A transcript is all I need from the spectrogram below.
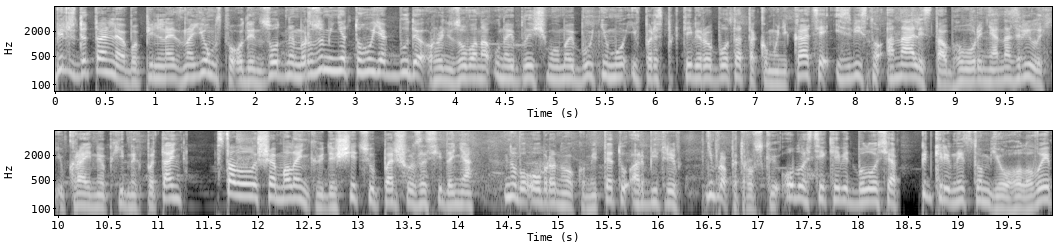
Більш детальне або пільне знайомство один з одним, розуміння того, як буде організована у найближчому майбутньому і в перспективі робота та комунікація, і звісно, аналіз та обговорення назрілих і вкрай необхідних питань стало лише маленькою дещицею першого засідання новообраного комітету арбітрів Дніпропетровської області, яке відбулося під керівництвом його голови,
